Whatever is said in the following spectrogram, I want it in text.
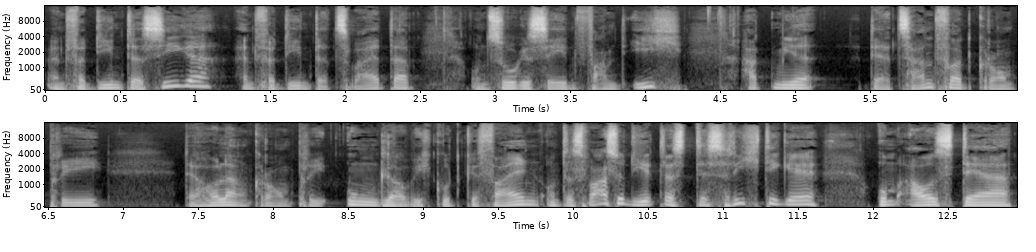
Ein verdienter Sieger, ein verdienter Zweiter. Und so gesehen fand ich, hat mir der Zandvoort Grand Prix, der Holland Grand Prix unglaublich gut gefallen. Und das war so die, das, das Richtige, um aus der,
